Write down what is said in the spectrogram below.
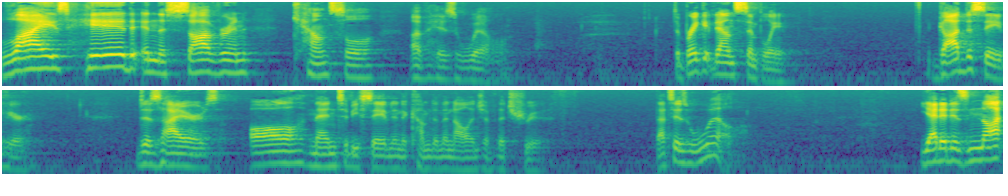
lies hid in the sovereign counsel of his will. To break it down simply, God the Savior desires all men to be saved and to come to the knowledge of the truth. That's his will. Yet it is not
